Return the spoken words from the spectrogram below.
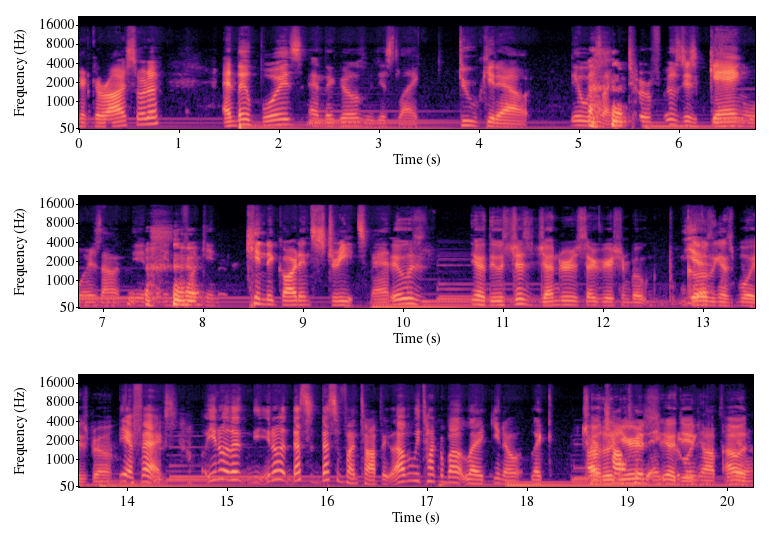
like a garage sort of. And the boys and the girls would just like duke it out. It was like turf. It was just gang wars out in, in fucking kindergarten streets, man. it was, yeah, dude, it was just gender segregation, bro. Yeah. Girls against boys, bro. Yeah, facts. You know that you know that's that's a fun topic. How about we talk about like you know like Childhood, childhood years, and yeah, growing dude. up, I would, yeah,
